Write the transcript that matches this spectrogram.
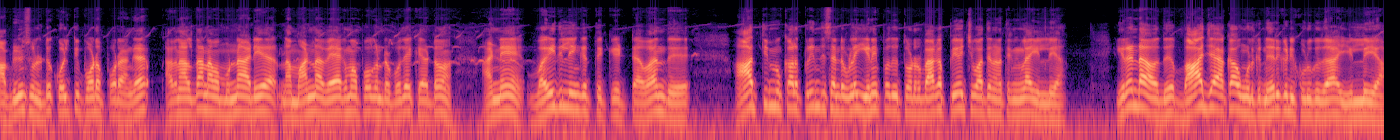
அப்படின்னு சொல்லிட்டு கொளுத்தி போட போகிறாங்க அதனால தான் நம்ம முன்னாடியே நம்ம அண்ணன் வேகமாக போகின்ற போதே கேட்டோம் அண்ணே வைத்திலிங்கத்துக்கிட்ட வந்து அதிமுக பிரிந்து சென்றவர்களை இணைப்பது தொடர்பாக பேச்சுவார்த்தை நடத்துனீங்களா இல்லையா? இரண்டாவது பாஜக உங்களுக்கு நெருக்கடி கொடுக்குதா இல்லையா?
